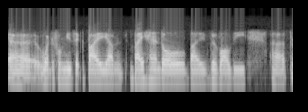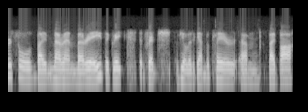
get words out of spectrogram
uh, wonderful music by um, by Handel, by Vivaldi uh, Purcell by Marin Marais, the great French viola da gamba player, um, by Bach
